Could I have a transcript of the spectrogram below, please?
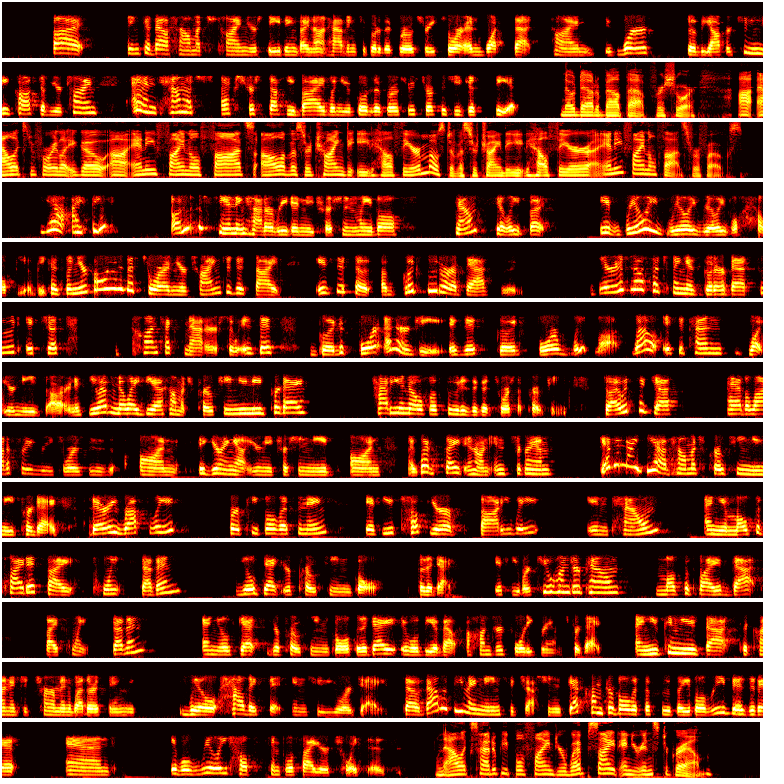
but think about how much time you're saving by not having to go to the grocery store and what that time is worth. So the opportunity cost of your time and how much extra stuff you buy when you go to the grocery store because you just see it. No doubt about that for sure. Uh, Alix, before we let you go, uh, any final thoughts? All of us are trying to eat healthier. Most of us are trying to eat healthier. Any final thoughts for folks? Yeah, I think understanding how to read a nutrition label sounds silly, but it really, really, really will help you because when you're going to the store and you're trying to decide, is this a, a good food or a bad food? There is no such thing as good or bad food. It just context matters. So is this good for energy? Is this good for weight loss? Well, it depends what your needs are. And if you have no idea how much protein you need per day, how do you know if a food is a good source of protein? So I would suggest I have a lot of free resources on figuring out your nutrition needs on my website and on Instagram. Get an idea of how much protein you need per day. Very roughly, for people listening, if you took your body weight in pounds and you multiplied it by 0.7, you'll get your protein goal for the day. If you were 200 pounds, multiply that by 0.7, and you'll get your protein goal for the day. It will be about 140 grams per day. And you can use that to kind of determine whether things will how they fit into your day. So that would be my main suggestion is get comfortable with the food label, revisit it, and it will really help simplify your choices. And Alix, how do people find your website and your Instagram?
